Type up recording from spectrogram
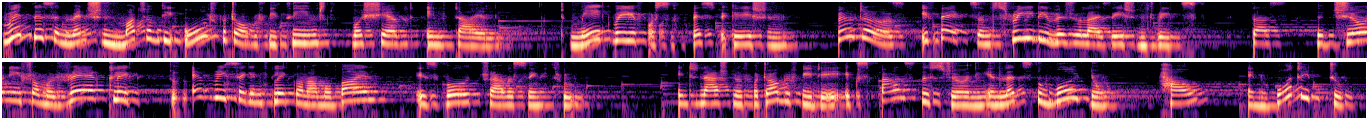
With this invention, much of the old photography themes were shelved entirely. To make way for sophistication, filters, effects, and 3D visualization treats. Thus, the journey from a rare click to every second click on our mobile is worth traversing through. International Photography Day expands this journey and lets the world know how and what it took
